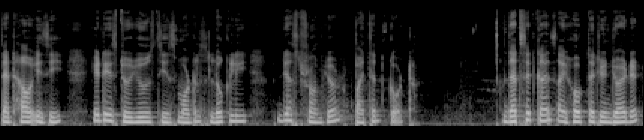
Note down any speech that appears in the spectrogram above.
that how easy it is to use these models locally just from your python code. That's it guys. I hope that you enjoyed it.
